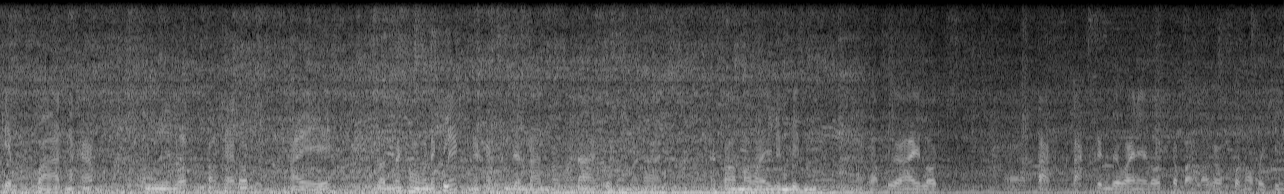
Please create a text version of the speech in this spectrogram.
เก็บกวาดนะครับ มีรถต้องใช้รถไถรถแมคโครเล็ก ๆ นะครับที่จะดันออกมาได้กดออกมาได้ แล้วก็มาไว้ริมๆนะครับ เพื่อให้รถตักตักขึ้นไปไว้ในรถกระบะแล้วก็ขนออกไปทิ้ง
